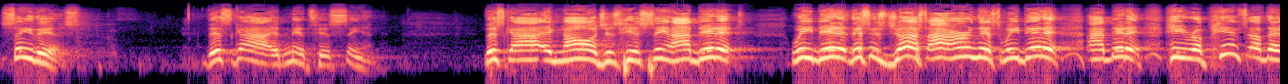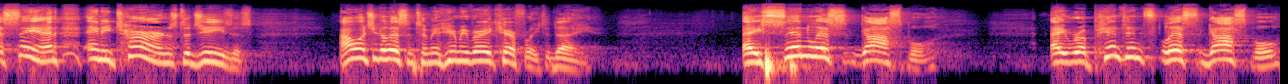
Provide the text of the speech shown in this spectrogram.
See this. This guy admits his sin. This guy acknowledges his sin. I did it. We did it. This is just. I earned this. We did it. I did it. He repents of that sin and he turns to Jesus. I want you to listen to me and hear me very carefully today. A sinless gospel, a repentanceless gospel,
